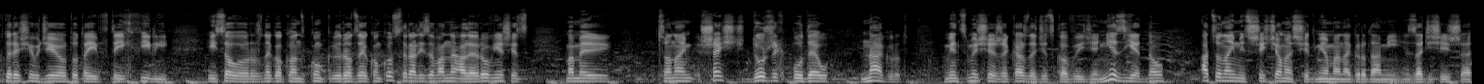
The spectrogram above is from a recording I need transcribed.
które się dzieją tutaj w tej chwili i są różnego kon- kon- rodzaju konkursy realizowane, ale również jest, mamy co najmniej sześć dużych pudeł nagród, więc myślę, że każde dziecko wyjdzie nie z jedną, a co najmniej z sześcioma, z siedmioma nagrodami za dzisiejsze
